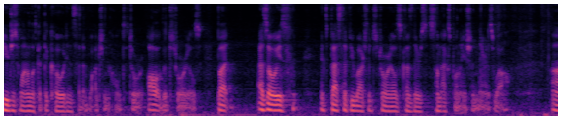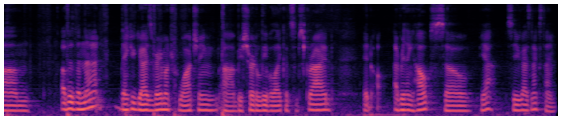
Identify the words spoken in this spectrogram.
you just want to look at the code instead of watching the whole tutorial, all of the tutorials. But as always, it's best if you watch the tutorials because there's some explanation there as well. Um, other than that, thank you guys very much for watching. Uh, be sure to leave a like and subscribe. It everything helps. So yeah, see you guys next time.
